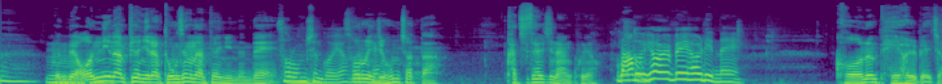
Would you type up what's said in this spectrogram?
음. 근데 음. 언니 남편이랑 동생 남편이 있는데 서로 훔친 거예요? 서로 이렇게? 이제 훔쳤다. 같이 살지는 않고요. 또 혈배혈이네. 그거는 배혈배죠.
